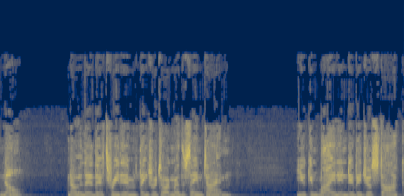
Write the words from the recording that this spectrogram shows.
No. No, there, there are three different things we're talking about at the same time. You can buy an individual stock,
